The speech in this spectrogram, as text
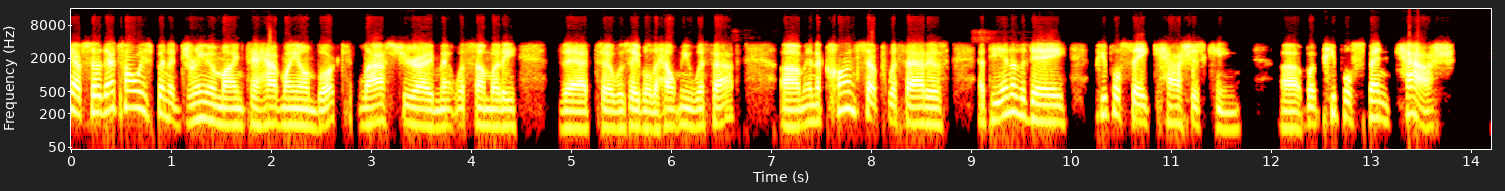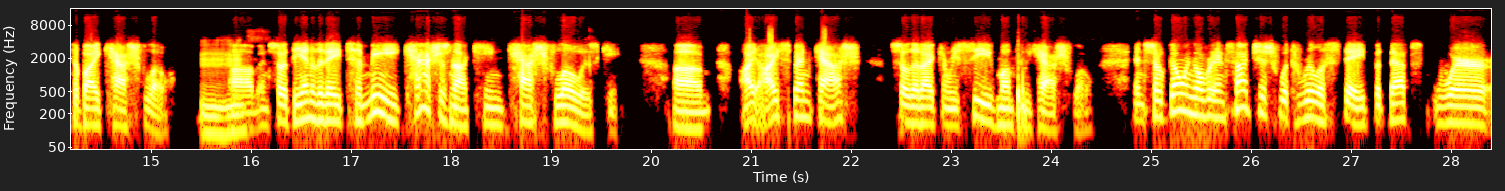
Yeah, so that's always been a dream of mine to have my own book. Last year, I met with somebody that uh, was able to help me with that. Um, and the concept with that is at the end of the day, people say cash is king, uh, but people spend cash to buy cash flow. Mm-hmm. Um, and so at the end of the day, to me, cash is not king, cash flow is king. Um, I, I spend cash so that I can receive monthly cash flow. And so going over, and it's not just with real estate, but that's where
